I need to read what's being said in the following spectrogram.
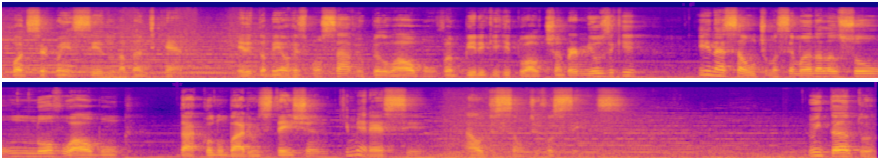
que pode ser conhecido na Bandcamp. Ele também é o responsável pelo álbum Vampiric Ritual Chamber Music e nessa última semana lançou um novo álbum da Columbarium Station que merece a audição de vocês. No entanto,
